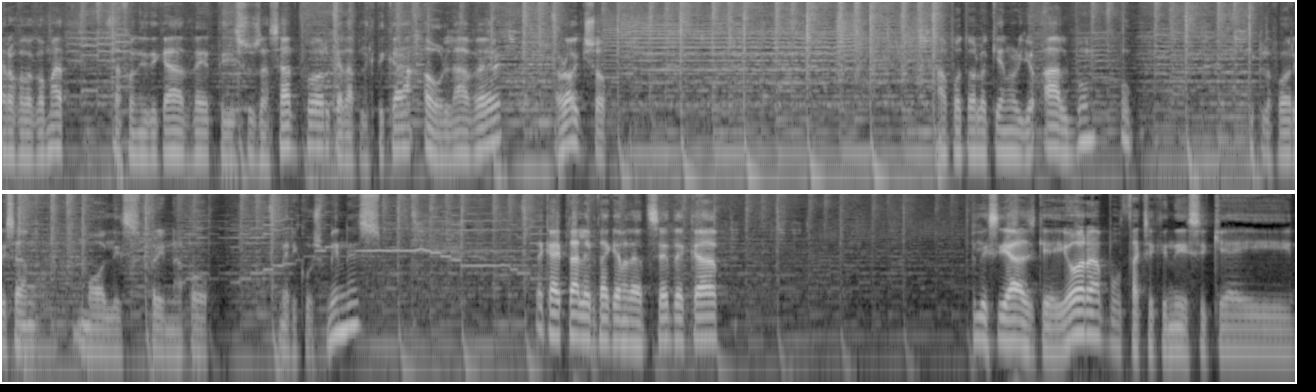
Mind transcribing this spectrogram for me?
Υπέροχο το κομμάτι. Στα φωνητικά δε τη Σούζα Σάντφορ, καταπληκτικά Oh Lover, Rock Shop. Από το ολοκένουργιο άλμπουμ που κυκλοφόρησαν μόλις πριν από μερικούς μήνες. 17 λεπτά και μετά τις 11 πλησιάζει και η ώρα που θα ξεκινήσει και η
